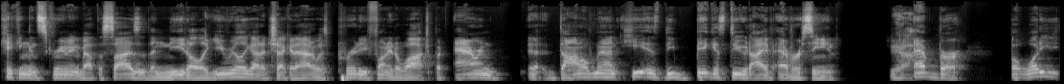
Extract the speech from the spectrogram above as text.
kicking and screaming about the size of the needle. Like you really got to check it out. It was pretty funny to watch. But Aaron uh, Donald, man, he is the biggest dude I've ever seen, Yeah. ever. But what do you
